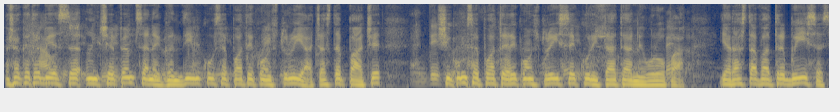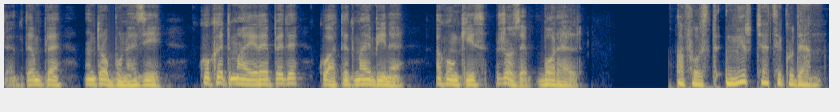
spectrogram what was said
Așa că trebuie să începem să ne gândim cum se poate construi această pace și cum se poate reconstrui securitatea în Europa. Iar asta va trebui să se întâmple într-o bună zi. Cu cât mai repede, cu atât mai bine. A conchis Josep Borel. A fost Mircea Țicudean.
